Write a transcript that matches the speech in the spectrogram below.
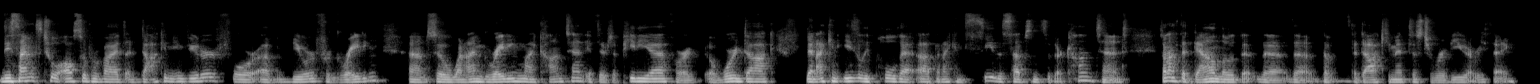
The assignments tool also provides a document viewer for a viewer for grading. Um, so when I'm grading my content, if there's a PDF or a, a, Word doc, then I can easily pull that up and I can see the substance of their content. So I don't have to download the, the, the, the, the document just to review everything.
